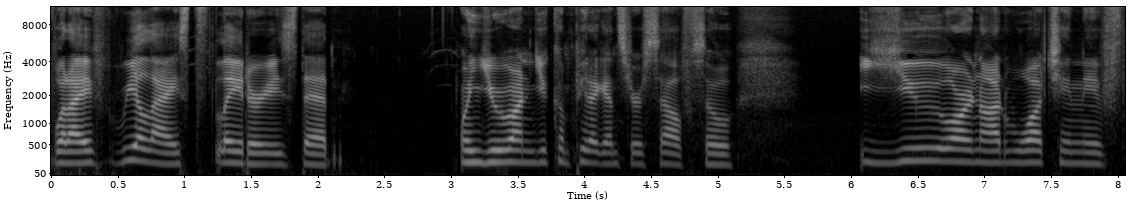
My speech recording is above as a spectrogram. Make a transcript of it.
what I've realized later is that when you run, you compete against yourself. So you are not watching if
